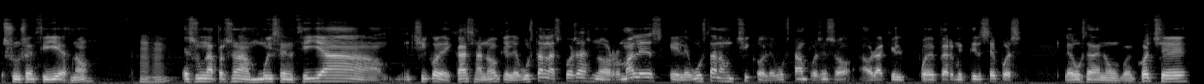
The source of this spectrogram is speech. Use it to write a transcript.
su sencillez, ¿no? Es una persona muy sencilla, un chico de casa, ¿no? Que le gustan las cosas normales que le gustan a un chico, le gustan, pues eso, ahora que él puede permitirse, pues le gusta tener un buen coche,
